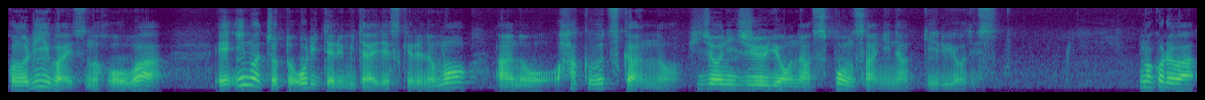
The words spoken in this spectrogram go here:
このリーバイスの方は今ちょっと降りてるみたいですけれどもあの博物館の非常に重要なスポンサーになっているようです。まあ、これは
